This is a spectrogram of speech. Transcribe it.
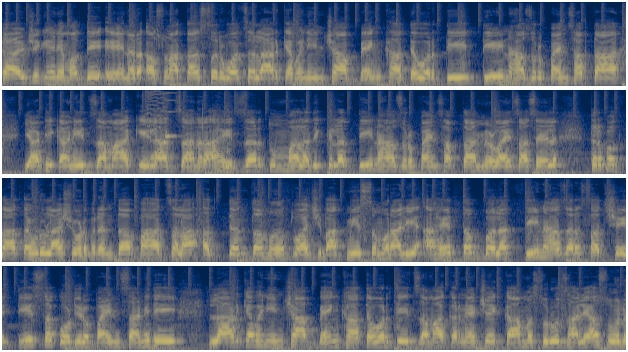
काळजी घेण्यामध्ये येणार असून आता सर्वच लाडक्या बहिणींच्या बँक खात्यावरती तीन हजार रुपयांचा हप्ता या ठिकाणी जमा केला जाणार आहे. जर तुम्हाला देखील तीन हजार रुपयांचा हप्ता मिळवायचा असेल तर फक्त आता व्हिडिओला शेवटपर्यंत पाहत चला अत्यंत महत्त्वाची बातमी समोर आली आहे. तब्बल तीन हजार सातशे तीस कोटी रुपयांचा निधी लाडक्या बहिणींच्या बँक खात्यावरती जमा करण्याचे काम सुरू झाले असून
